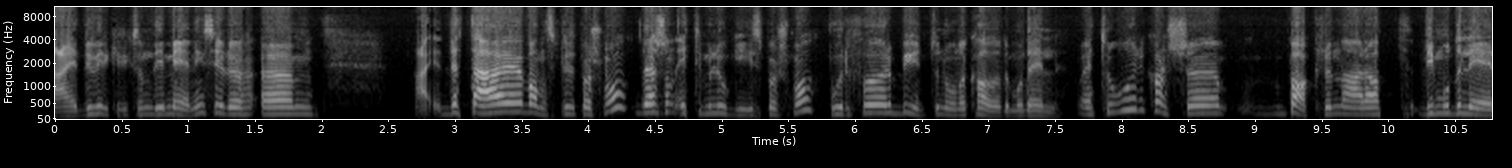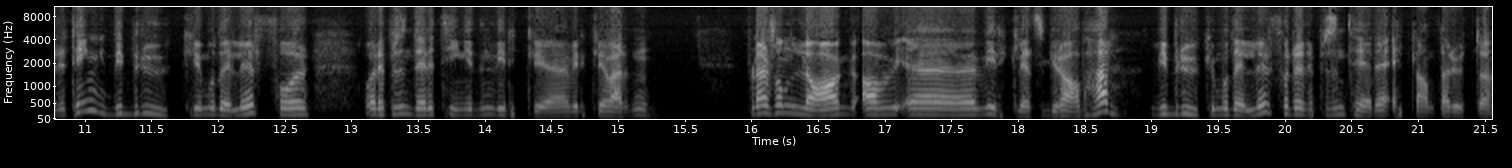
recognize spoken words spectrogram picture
Nei, du virker ikke som det gir mening, sier du. Um, nei, dette er vanskelige spørsmål. Det er sånn etymologispørsmål. Hvorfor begynte noen å kalle det modell? Og jeg tror kanskje bakgrunnen er at vi modellerer ting. Vi bruker modeller for å representere ting i den virkelige, virkelige verden. For det er sånn lag av eh, virkelighetsgrad her. Vi bruker modeller for å representere et eller annet der ute.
